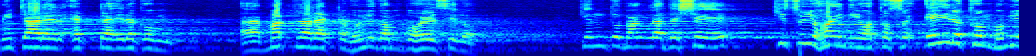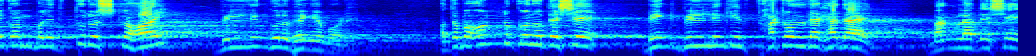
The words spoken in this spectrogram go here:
মিটারের একটা এরকম মাত্রার একটা ভূমিকম্প হয়েছিল। কিন্তু বাংলাদেশে কিছুই হয়নি, অথচ এই রকম ভূমিকম্প যদি তুরস্ক হয়, বিল্ডিংগুলো ভেঙে পড়ে। অথবা অন্য কোনো দেশে বিল্ডিংয়ের ফাটল দেখা দেয়, বাংলাদেশে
